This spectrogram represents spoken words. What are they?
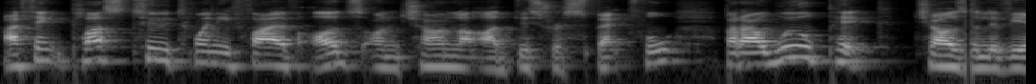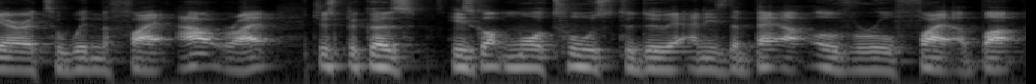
I think plus 225 odds on Chandler are disrespectful. But I will pick Charles Oliveira to win the fight outright just because he's got more tools to do it and he's the better overall fighter. But,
